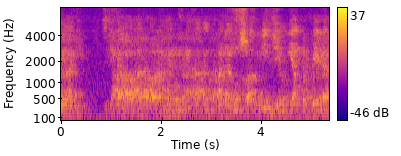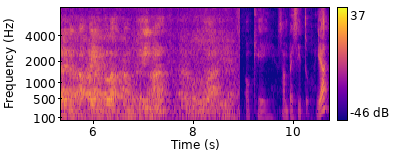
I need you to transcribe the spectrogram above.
sekali lagi. Jika ada orang yang memberitakan kepadamu suatu Injil yang berbeda dengan apa yang telah kamu terima. Oke, sampai situ ya.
